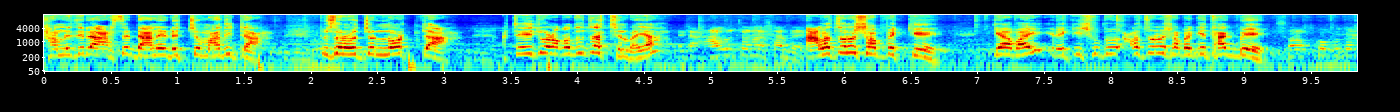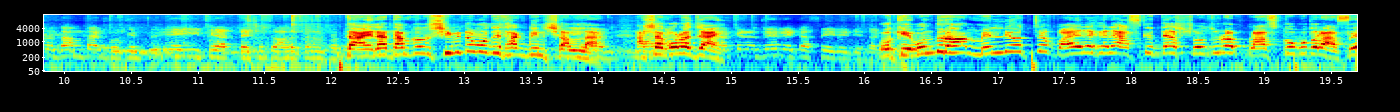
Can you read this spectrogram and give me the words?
সামনে যেটা আসছে ডানে এটা হচ্ছে মাদিটা পিছনে হচ্ছে নটটা। আচ্ছা এই জোড়া কত যাচ্ছেন ভাইয়া? আলোচনা সাপেক্ষে। কে ভাই এটা কি শুধু আলোচনা সাপেক্ষে থাকবে? সব কবুতরের দাম থাকবে কিন্তু এই পেয়ারটা শুধু আলোচনা তাই না? দাম তো সীমিত মধ্যে থাকবে ইনশাল্লাহ আশা করা যায়। থাকবে। ওকে বন্ধুরা মেনলি হচ্ছে বাইরে এখানে আজকে দেড়শো জোড়া প্লাস কবুতর আছে।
